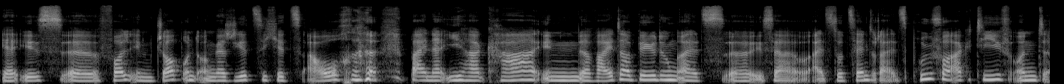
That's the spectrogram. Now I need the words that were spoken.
Er ist äh, voll im Job und engagiert sich jetzt auch bei einer IHK in der Weiterbildung als äh, ist er als Dozent oder als Prüfer aktiv und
